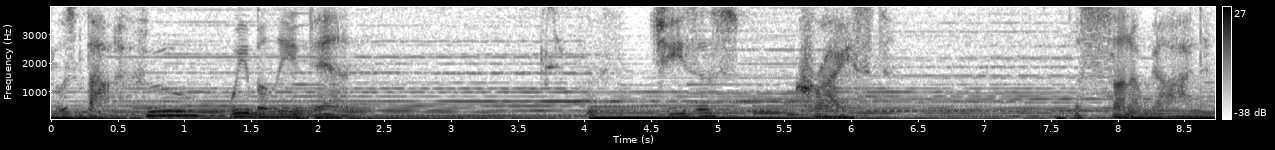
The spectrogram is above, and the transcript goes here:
it was about who we believed in Jesus Christ, the Son of God.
